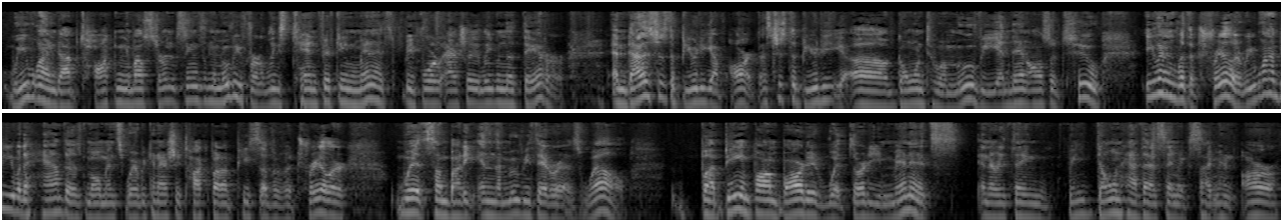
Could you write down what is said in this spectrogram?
we wind up talking about certain scenes in the movie for at least 10 15 minutes before actually leaving the theater And that is just the beauty of art. That's just the beauty of going to a movie. And then also, too, even with a trailer, we want to be able to have those moments where we can actually talk about a piece of, of a trailer with somebody in the movie theater as well. But being bombarded with 30 minutes and everything, we don't have that same excitement. or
